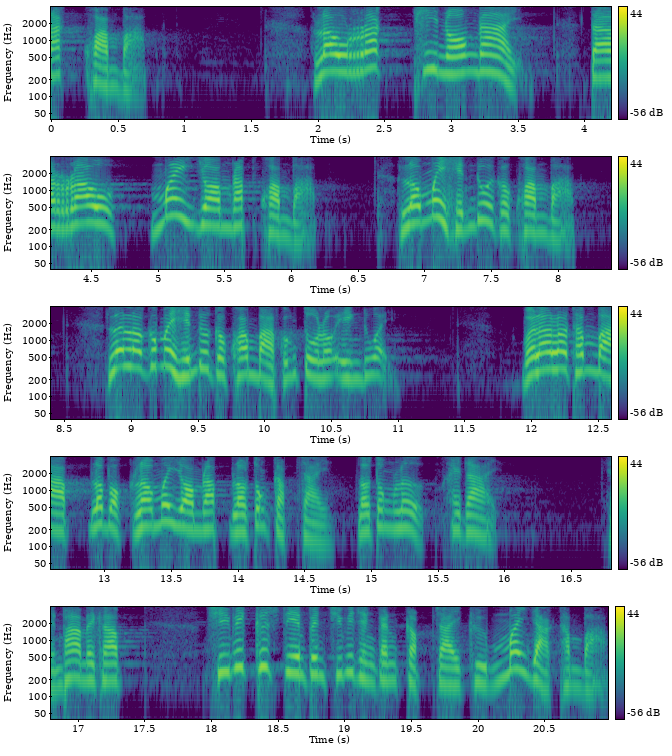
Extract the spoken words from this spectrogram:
รักความบาป เรารักพี่น้องได้ แต่เราไม่ยอมรับความบาป เราไม่เห็นด้วยกับความบาป แล้วเราก็ไม่เห็นด้วยกับความบาปของตัวเราเองด้วย เวลาเราทำบาปเราบอกเราไม่ยอมรับเราต้องกลับใจ เราต้องเลิกให้ได้ เห็นภาพไหมครับ ชีวิตคริสเตียนเป็นชีวิตแห่งการกลับใจคือไม่อยากทำบาป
